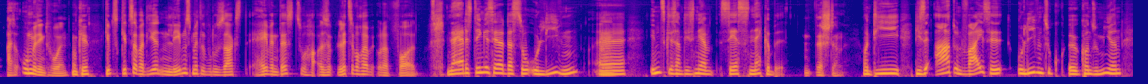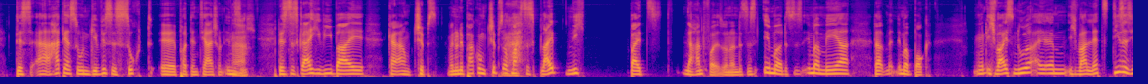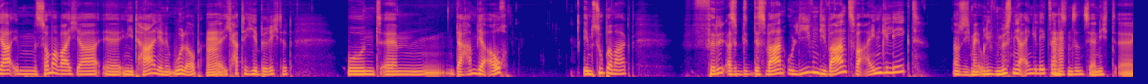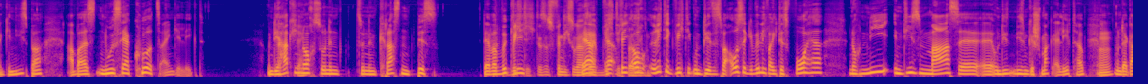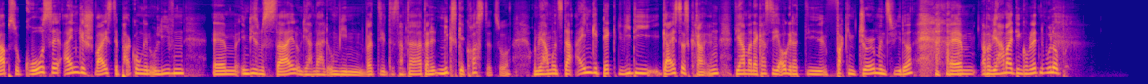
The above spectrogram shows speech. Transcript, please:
also unbedingt holen. Okay. Gibt's gibt's da bei dir ein Lebensmittel, wo du sagst, hey, wenn das zu Hause, also letzte Woche oder vor, Naja, das Ding ist ja, dass so Oliven Mhm. äh, insgesamt, die sind ja sehr snackable. das stimmt. Und die, diese Art und Weise, Oliven zu äh, konsumieren, das äh, hat ja so ein gewisses Suchtpotenzial Potenzial schon in Ja. sich. Das ist das gleiche wie bei, keine Ahnung, Chips. Wenn du eine Packung Chips aufmachst, das bleibt nicht bei einer Handvoll, sondern das ist immer, das ist immer mehr, da hat man immer Bock. Und ich weiß nur, ähm, ich war letzt, dieses Jahr im Sommer war ich ja äh, in Italien im Urlaub. Mhm. Ich hatte hier berichtet. Und ähm, da haben wir auch im Supermarkt, also das waren Oliven, die waren zwar eingelegt, also ich meine, Oliven müssen ja eingelegt sein, Mhm. sonst sind sie ja nicht äh, genießbar, aber es nur sehr kurz eingelegt. Und die hatten Okay. noch so einen, so einen krassen Biss. Der war wirklich. Wichtig. Das ist, finde ich, sogar Ja, sehr ja wichtig. finde ich auch Oliven. richtig wichtig und das war außergewöhnlich, weil ich das vorher noch nie in diesem Maße äh, und in diesem Geschmack erlebt habe. Mhm. Und da gab es so große, eingeschweißte Packungen Oliven ähm, in diesem Style und die haben da halt irgendwie, ein, das hat, da hat dann nichts gekostet so. Und wir haben uns da eingedeckt wie die Geisteskranken. Die haben an der Kasse sich auch gedacht, die fucking Germans wieder. ähm, aber wir haben halt den kompletten Urlaub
